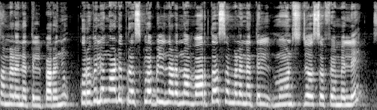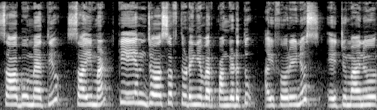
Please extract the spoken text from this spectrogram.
സമ്മേളനത്തിൽ പറഞ്ഞു. കുറവിലങ്ങാട് പ്രസ് ക്ലബ്ബിൽ നടന്ന വാർത്താ സമ്മേളനത്തിൽ Mons Joseph M L A Sabu Mathew Simon K M Joseph തുടങ്ങിയവർ പങ്കെടുത്തു. ഐഫോറി ന്യൂസ് ഏറ്റുമാനൂർ.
